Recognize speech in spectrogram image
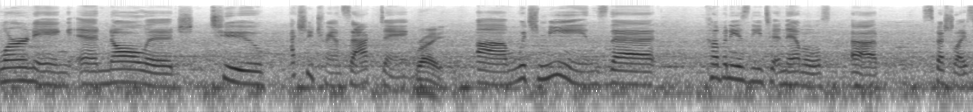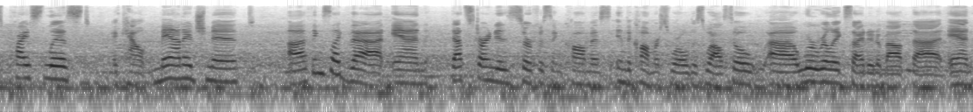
learning and knowledge to actually transacting. Right. um, which means that companies need to enable uh, specialized price list, account management, uh, things like that, and that's starting to surface in commerce in the commerce world as well. So uh, we're really excited about that, and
